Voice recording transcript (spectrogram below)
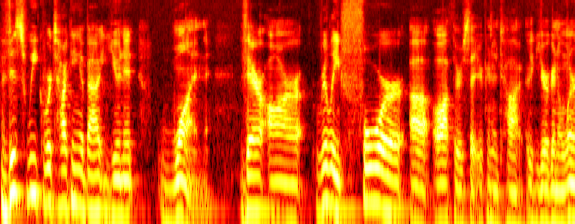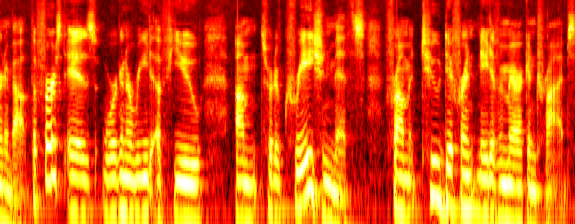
this week we're talking about Unit 1 there are really four uh, authors that you're going to talk you're going to learn about. The first is we're going to read a few um, sort of creation myths from two different Native American tribes,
